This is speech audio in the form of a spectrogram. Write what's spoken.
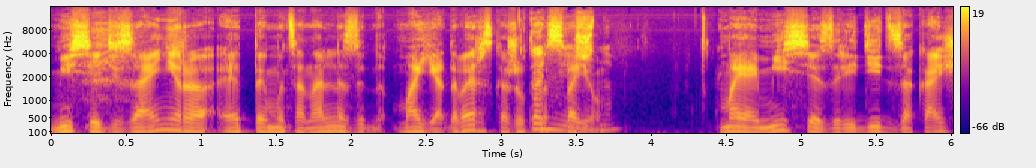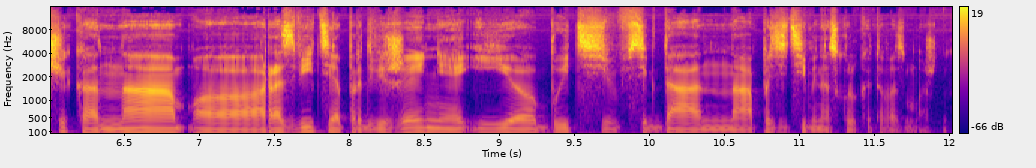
Миссия дизайнера — это эмоционально... Моя, давай расскажу Конечно. про свою. Моя миссия — зарядить заказчика на э, развитие, продвижение и э, быть всегда на позитиве, насколько это возможно.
